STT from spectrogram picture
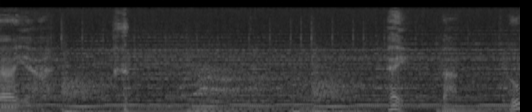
Yeah, yeah. hey, uh, who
